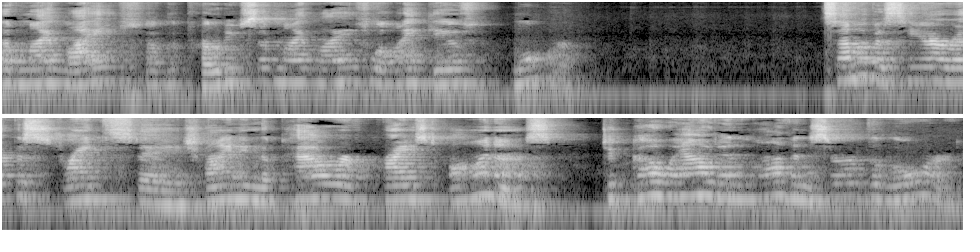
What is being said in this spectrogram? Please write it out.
of my life, of the produce of my life? Will I give more? Some of us here are at the strength stage, finding the power of Christ on us to go out and love and serve the Lord.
